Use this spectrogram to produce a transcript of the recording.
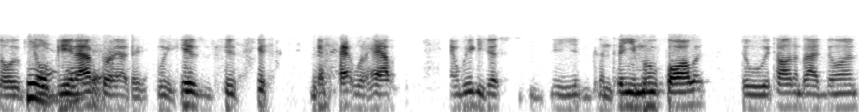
So, Yeah, so being that's our prayer that we his his, his that that will happen, and we can just continue to move forward, do what we're talking about doing,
